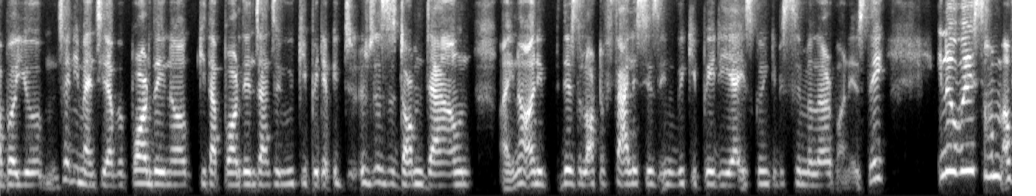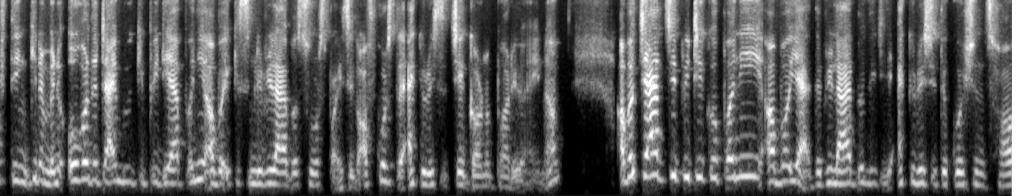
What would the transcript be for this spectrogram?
अब यो हुन्छ नि मान्छे अब पढ्दैन किताब पढ्दैन जान्छ Wikipedia it is dumb down होइन? अनि there a lot of fallacies in Wikipedia is going to be similar भने जस्तै in a way some of thing किनभने ओभर द टाइम विकिपिडिया पनि अब एक किसिमले रिलायबल सोर्स भइसक्यो। Of course the accuracy check गर्नु पर्यो होइन? अब च्याट जिपिटीको पनि अब या द रिलायबिलिटी एुरेसीको क्वेसन छ।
